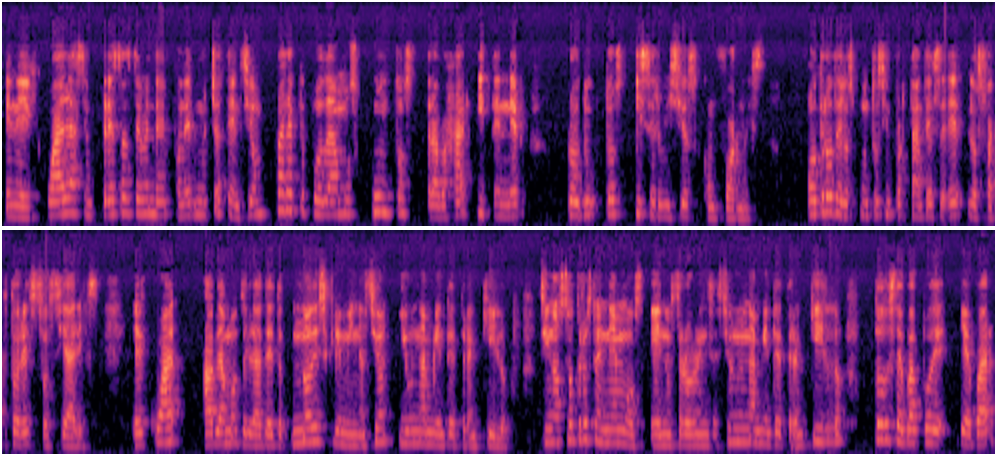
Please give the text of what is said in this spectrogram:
en el cual las empresas deben de poner mucha atención para que podamos juntos trabajar y tener productos y servicios conformes. Otro de los puntos importantes es los factores sociales, el cual hablamos de la no discriminación y un ambiente tranquilo. Si nosotros tenemos en nuestra organización un ambiente tranquilo, todo se va a poder llevar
